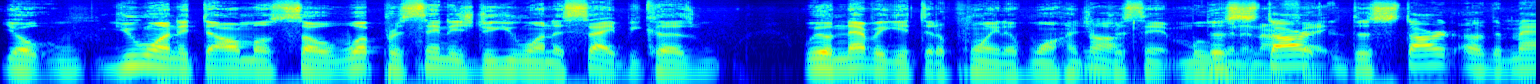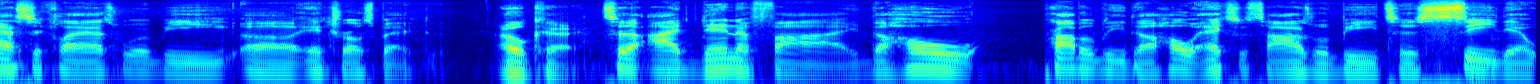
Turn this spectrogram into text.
yo, you want it to almost. So, what percentage do you want to say? Because we'll never get to the point of 100 No, percent the moving in our start faith. the start of the master class will be uh, introspective. Okay. to identify the whole probably the whole exercise will be to see that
